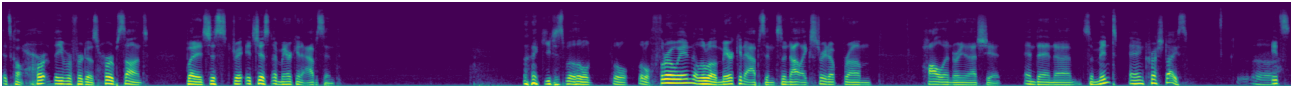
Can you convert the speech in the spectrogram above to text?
it's called herb they refer to as Herbsaint but it's just straight it's just american absinthe. Like you just put a little little little throw in a little american absinthe so not like straight up from holland or any of that shit and then uh, some mint and crushed ice. Uh, it's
